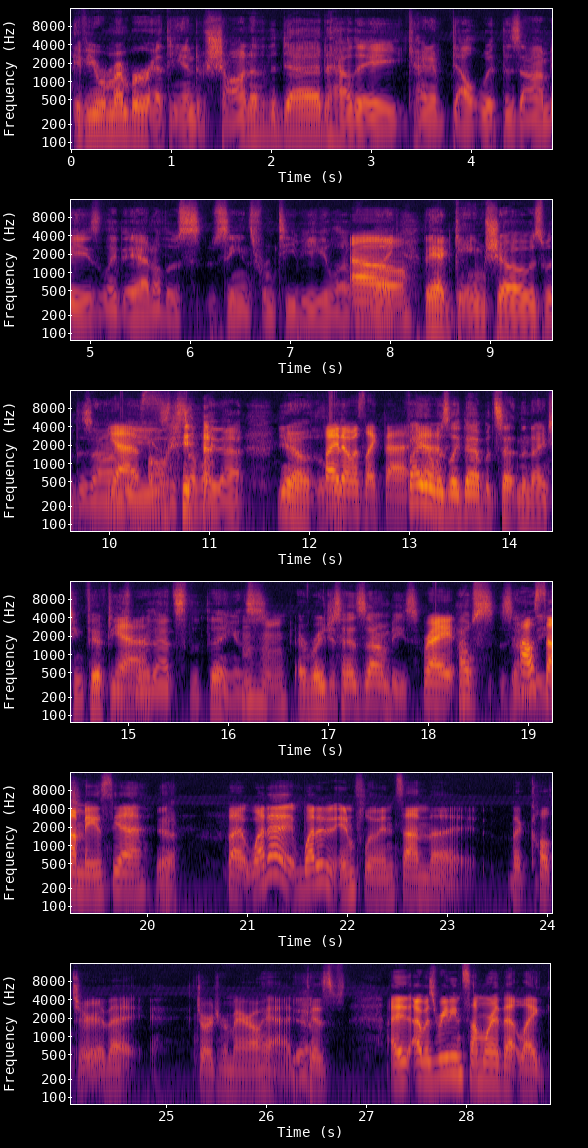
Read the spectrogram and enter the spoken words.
if you remember at the end of Shaun of the Dead, how they kind of dealt with the zombies. Like they had all those scenes from TV. Like, Oh. like they had game shows with the zombies Yes. and Oh, stuff yeah. like that. You know, fido like, was like that Fido yeah. was like that, but set in the 1950s, Yeah. where that's the thing is Mhm. Everybody just has zombies, right house zombies. house zombies yeah Yeah. but what a what an influence on the the culture that george romero had Yeah. because I, I was reading somewhere that like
